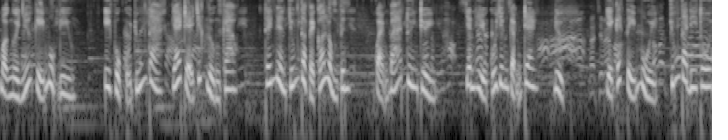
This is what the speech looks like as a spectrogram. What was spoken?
Mọi người nhớ kỹ một điều Y phục của chúng ta giá rẻ chất lượng cao Thế nên chúng ta phải có lòng tin Quảng bá tuyên truyền Danh hiệu của dân cẩm trang, Được. Vậy các tỷ muội, chúng ta đi thôi.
